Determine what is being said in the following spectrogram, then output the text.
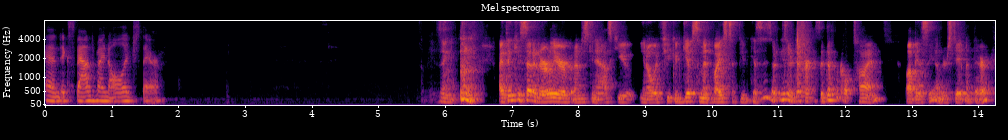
and expand my knowledge there. Amazing. I think you said it earlier, but I'm just going to ask you, you know, if you could give some advice to people because these are these are different. It's a difficult time, obviously, understatement there.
